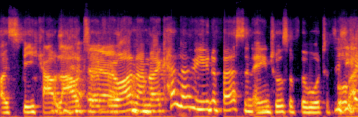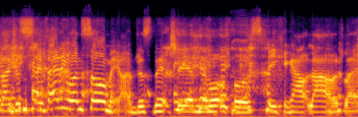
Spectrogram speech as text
I speak out loud to Yeah. everyone. I'm like, hello, universe and angels of the waterfall. And I just, if anyone saw me, I'm just literally in the waterfall speaking out loud. Like,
